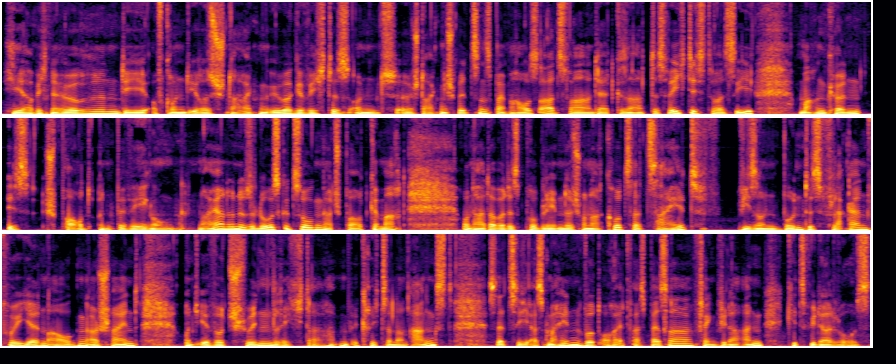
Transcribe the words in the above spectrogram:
Hier habe ich eine Hörerin, die aufgrund ihres starken Übergewichtes und äh, starken Schwitzens beim Hausarzt war und der hat gesagt, das Wichtigste, was Sie machen können, ist Sport und Bewegung. Naja, dann ist sie losgezogen, hat Sport gemacht und hat aber das Problem, dass schon nach kurzer Zeit wie so ein buntes Flackern vor ihren Augen erscheint und ihr wird schwindlig. Da kriegt sie dann Angst, setzt sich erstmal hin, wird auch etwas besser, fängt wieder an, geht's wieder los.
